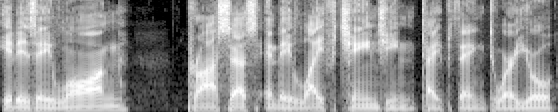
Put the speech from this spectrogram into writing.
It is a long process and a life changing type thing to where you'll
